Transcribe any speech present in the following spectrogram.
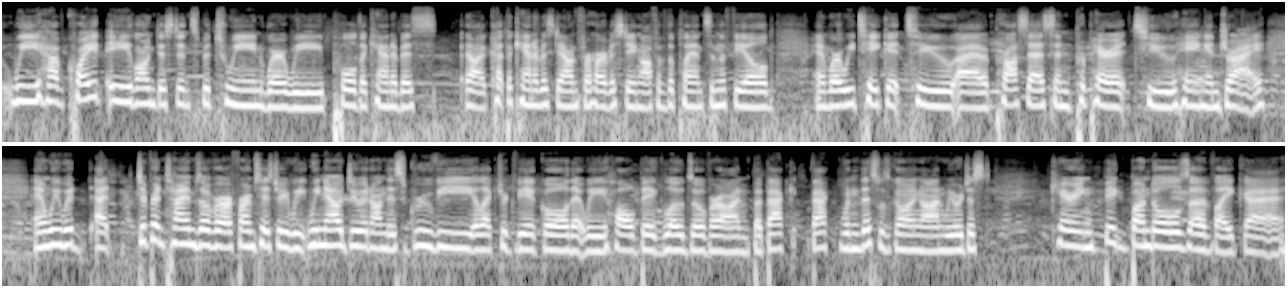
we have quite a long distance between where we pull the cannabis uh, cut the cannabis down for harvesting off of the plants in the field, and where we take it to uh, process and prepare it to hang and dry. And we would, at different times over our farm's history, we, we now do it on this groovy electric vehicle that we haul big loads over on. But back back when this was going on, we were just carrying big bundles of like. Uh,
